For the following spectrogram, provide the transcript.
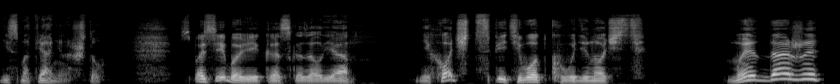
несмотря ни на что. — Спасибо, Вика, — сказал я. — Не хочет спить водку в одиночестве. Мы даже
